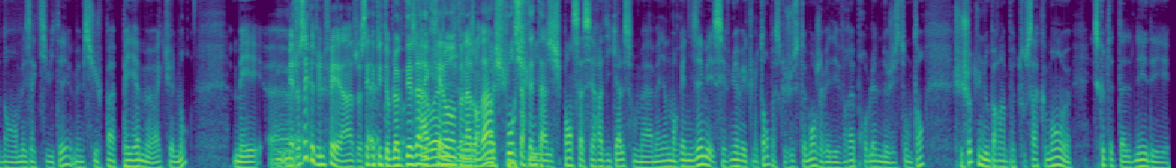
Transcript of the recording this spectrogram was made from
dans mes activités, même si je suis pas PM euh, actuellement. Mais, euh, Mais je sais que tu le fais. hein. Je sais que tu te bloques déjà ah des ouais, créneaux dans ton agenda moi, je suis- pour certaines suis- tâches. Je pense assez radical sur ma manière de m'organiser, mais c'est venu avec le temps parce que justement, j'avais des vrais problèmes de gestion de temps. Je suis chaud que tu nous parles un peu de tout ça. Comment est-ce que peut-être tu as donné des.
